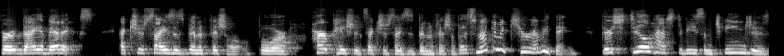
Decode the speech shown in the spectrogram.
For diabetics, exercise is beneficial. For heart patients, exercise is beneficial, but it's not going to cure everything. There still has to be some changes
